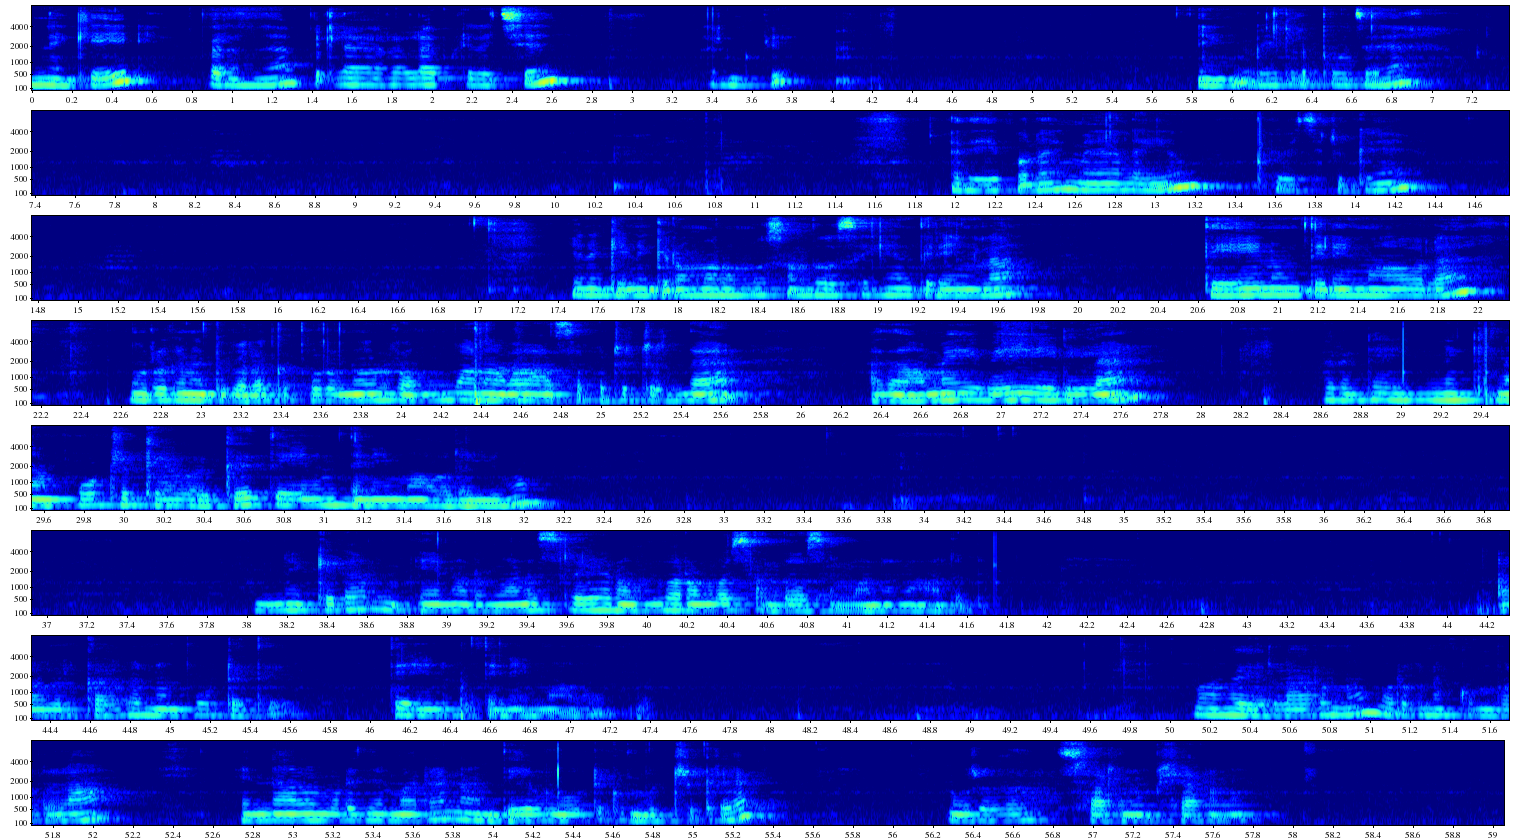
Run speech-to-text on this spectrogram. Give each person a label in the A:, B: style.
A: இன்றைக்கி பாருங்கள் பிள்ளையாரெல்லாம் இப்படி வச்சு பாருங்க இப்படி. எங்கள் வீட்டில் பூஜை. அதே போல் மேலேயும் இப்படி வச்சுருக்கேன். எனக்கு இன்றைக்கி ரொம்ப ரொம்ப சந்தோஷம் ஏன் தெரியுங்களா? தேனும் தினைமாவில் முருகனுக்கு விளக்கு போடணும்னு ரொம்ப நாளாக ஆசைப்பட்டுட்டு இருந்தேன். அது அமையவே இல்லை. இன்றைக்கி நான் போட்டிருக்கேன் அவருக்கு தேனும் தினை மாவுலையும். இன்னைக்கு தான் என்னோடய மனசுலேயே ரொம்ப ரொம்ப சந்தோஷமான நாள் அவருக்காக நான் போட்டது தேனும் தினைமாவும் வாங்க எல்லாருமே முருகனை கும்பிடலாம். என்னால் முடிஞ்ச மாதிரி நான் தேவன் ஓட்டு கும்பிட்டுருக்குறேன். முருகா சரணம் சரணம்.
